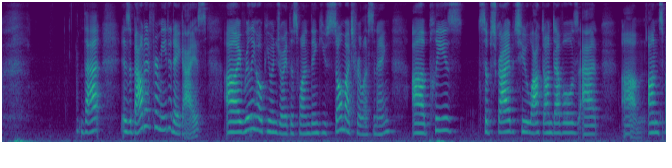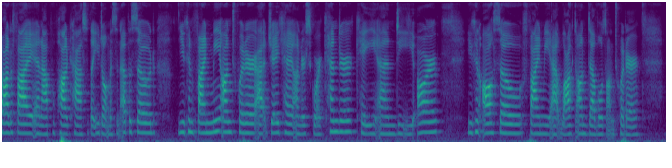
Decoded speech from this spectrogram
That is about it for me today, guys. Uh, I really hope you enjoyed this one. Thank you so much for listening. Uh, please subscribe to Locked On Devils at um, on Spotify and Apple Podcasts so that you don't miss an episode. You can find me on Twitter at JK underscore Kender, K E N D E R. You can also find me at Locked On Devils on Twitter.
